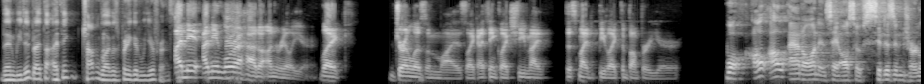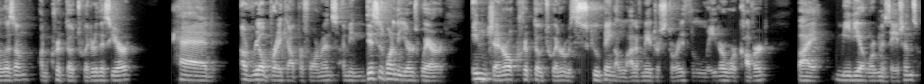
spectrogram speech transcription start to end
than we did, but I thought I think Chopping Block was a pretty good year for us. I mean, I mean, Laura had an unreal year, like journalism wise. Like I think like she might this might be like the bumper year. Well, I'll I'll add on and say also citizen journalism on crypto Twitter this year had a real breakout performance. I mean, this is one of the years where, in general, crypto Twitter was scooping a lot of major stories that later were covered by media organizations.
